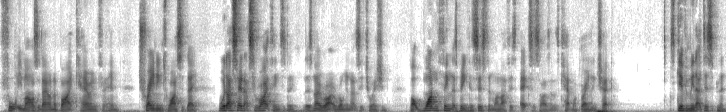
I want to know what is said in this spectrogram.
40 miles a day on a bike, caring for him, training twice a day. Would I say that's the right thing to do? There's no right or wrong in that situation. But one thing that's been consistent in my life is exercise, and it's kept my brain in check. It's given me that discipline.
